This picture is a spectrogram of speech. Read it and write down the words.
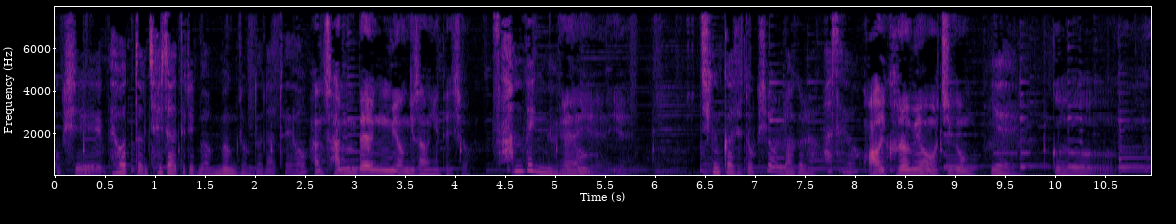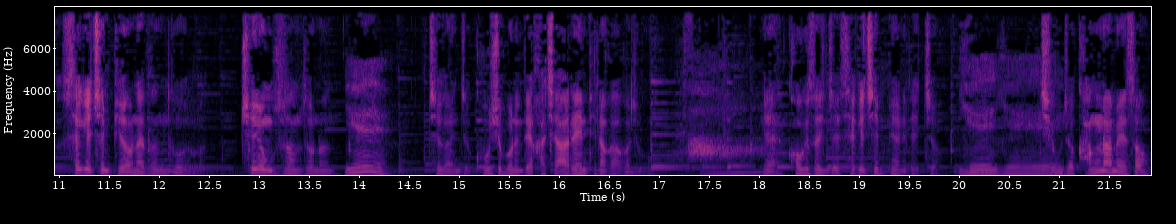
혹시 배웠던 제자들이 몇 명 정도나 돼요? 한 300명 이상이 되죠. 300명이요? 예, 예, 예. 지금까지도 혹시 연락을 하세요? 아, 그러면 지금 예. 그 세계 챔피언 하던 그 최용수 선수는 예. 제가 이제 95년대 같이 아르헨티나 가가지고 아. 예 거기서 이제 세계 챔피언이 됐죠. 예 예. 지금 저 강남에서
